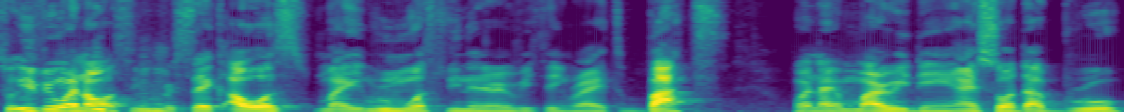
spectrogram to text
So even when I was in Presec, I was my room was clean and everything, right? But when I married him, I saw that bro.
